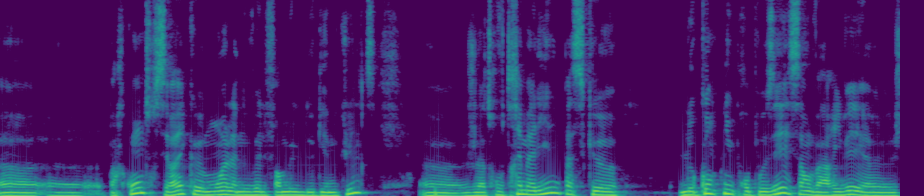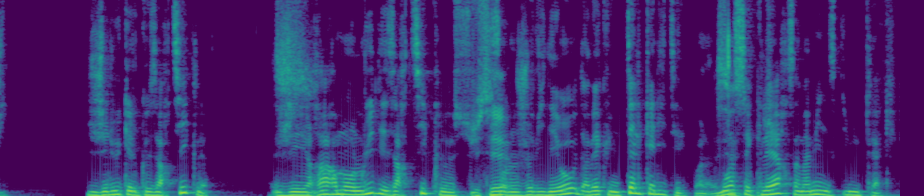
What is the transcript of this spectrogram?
Euh, euh, par contre, c'est vrai que moi, la nouvelle formule de Gamecult, euh, je la trouve très maligne parce que le contenu proposé, et ça on va arriver, j'ai lu quelques articles, j'ai rarement lu des articles su- Tu sais- sur le jeu vidéo avec une telle qualité. Voilà. Moi C'est- c'est clair, ça m'a mis une, une claque.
